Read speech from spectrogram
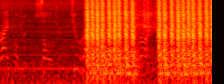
Rifleman, soldier, 200.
